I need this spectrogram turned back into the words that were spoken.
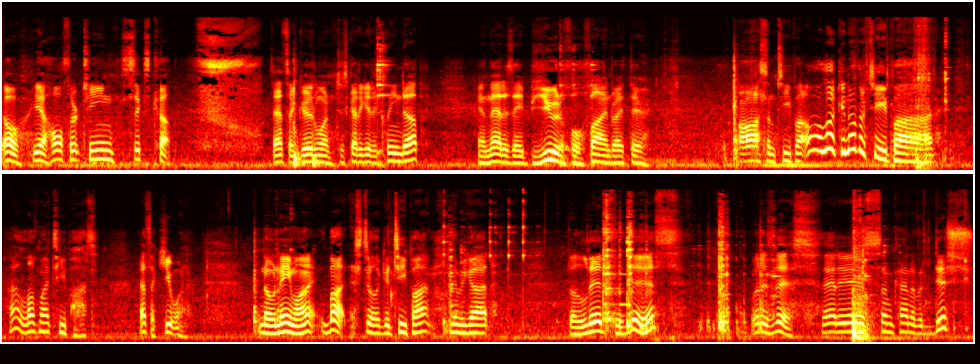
Oh, yeah, Hall 13 six cup. That's a good one. Just got to get it cleaned up. And that is a beautiful find right there. Awesome teapot. Oh, look, another teapot. I love my teapots. That's a cute one. No name on it, but it's still a good teapot. Then we got the lid for this. What is this? That is some kind of a dish.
